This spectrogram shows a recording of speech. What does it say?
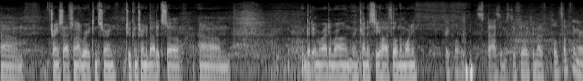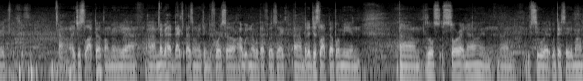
Um, training staff's not very concerned, too concerned about it. So, um, get MRI tomorrow and, and kind of see how I feel in the morning. They called it spasms. Do you feel like you might have pulled something, or it's just? Uh, it just locked up on me. Yeah, I've never had back spasm or anything before, so I wouldn't know what that feels like. Um, but it just locked up on me, and um, it's a little sore right now, and um, we'll see what, what they say tomorrow.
